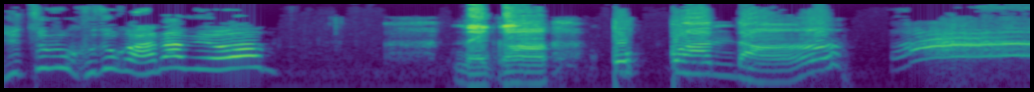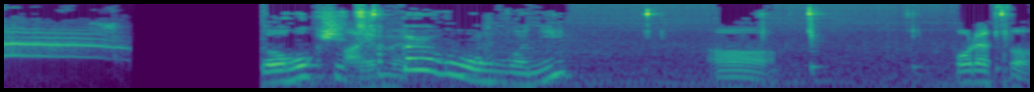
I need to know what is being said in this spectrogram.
유튜브 구독 안 하면 내가 뽀뽀한다. 너 혹시 아, 차 이거야. 끌고 온 거니? 어. 버렸어.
